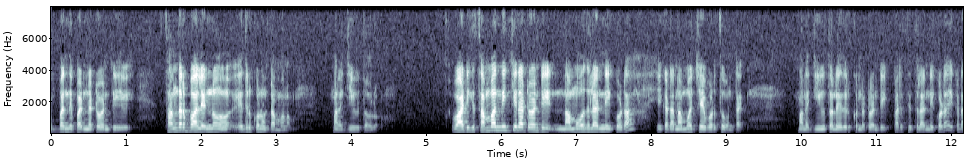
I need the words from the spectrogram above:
ఇబ్బంది పడినటువంటి సందర్భాలు ఎన్నో ఎదుర్కొని ఉంటాం మనం. మన జీవితంలో. వాటికి సంబంధించినటువంటి నమోదులన్నీ కూడా ఇక్కడ నమోదు చేయబడుతూ ఉంటాయి. మన జీవితంలో ఎదుర్కొన్నటువంటి పరిస్థితులన్నీ కూడా ఇక్కడ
